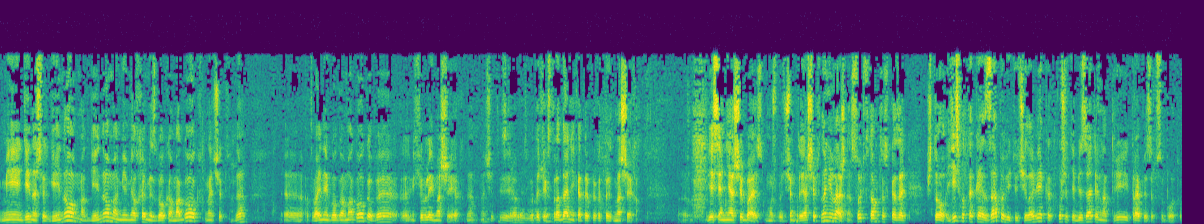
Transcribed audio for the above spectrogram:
Ми дина шель гейном, от гейнома, ми мелхем из гога магог, значит, да, э, от войны Гога Магога в э, Хевлей Машех, да, значит, Страдания вот этих страданий, которые приходят перед Машехом. Э, Если я не ошибаюсь, может быть, в чем-то я ошибся, но неважно. Суть в том, так сказать, что есть вот такая заповедь у человека кушать обязательно три трапезы в субботу.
